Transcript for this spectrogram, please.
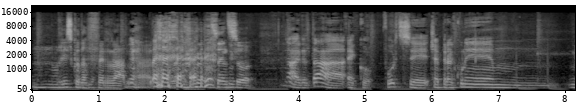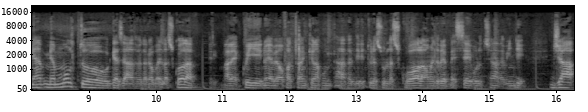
Non riesco ad afferrarla, nel senso... No, in realtà, ecco, forse, cioè per alcune... Mh, mm, mi, ha, mi ha, molto gasato la roba della scuola. Vabbè, qui noi abbiamo fatto anche una puntata addirittura sulla scuola, come dovrebbe essere evoluzionata, quindi già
